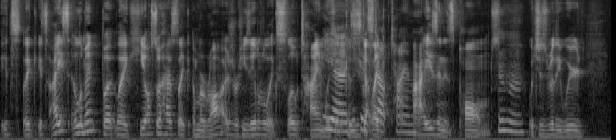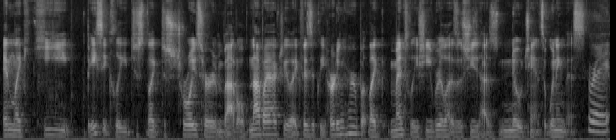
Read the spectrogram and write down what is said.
it's like, it's ice element, but like he also has like a mirage where he's able to like slow time with Yeah, it because he he's can got like time. eyes in his palms, Mhm. which is really weird. And like he basically just like destroys her in battle. Not by actually like physically hurting her, but like mentally she realizes she has no chance at winning this. Right.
